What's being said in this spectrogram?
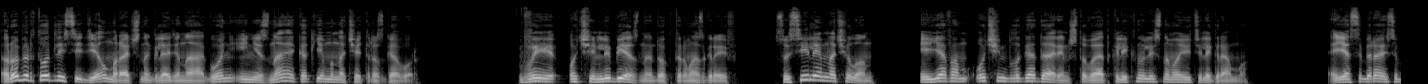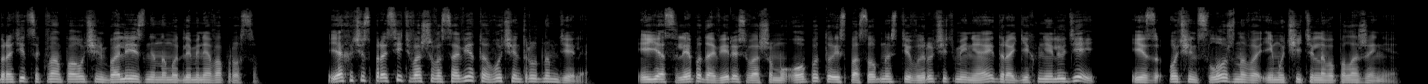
Роберт Одли сидел, мрачно глядя на огонь и не зная, как ему начать разговор. «Вы очень любезны, доктор Масгрейв», — с усилием начал он, «и я вам очень благодарен, что вы откликнулись на мою телеграмму. Я собираюсь обратиться к вам по очень болезненному для меня вопросу. Я хочу спросить вашего совета в очень трудном деле. И я слепо доверюсь вашему опыту и способности выручить меня и дорогих мне людей из очень сложного и мучительного положения.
